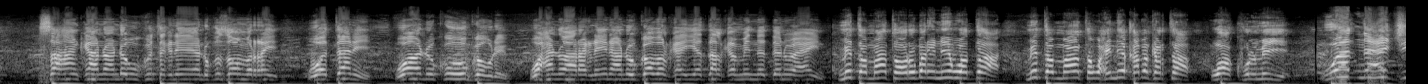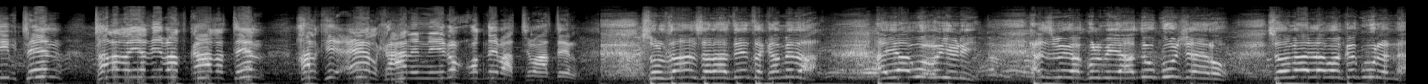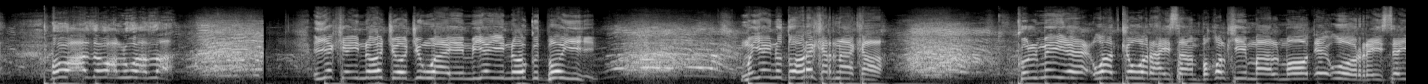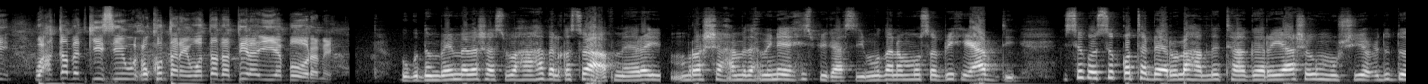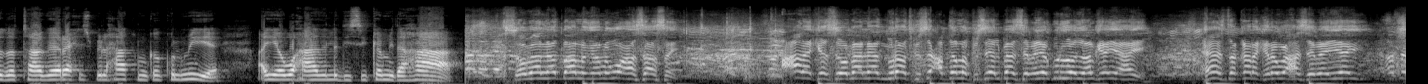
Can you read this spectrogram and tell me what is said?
sahankaannu annagu ku tagnay eanu ku soo marray waddani waannu ku hugownay waxaannu aragnay inaannu gobolka iyo dalka midna danu ahayn. Midda maanta horumar inii waddaa midda maanta wax inii qaban kartaa. Waa kulmiye. Waadna cajiibteen taladayadii baad qaadateen halkii ceelka aan iniiga qodnay baad timaadeen suldaan salaadiinta ka mid a ayaa wuxuu yidhi xisbiga kulmiye hadduu kuu sheelo somalilan waan ka guuranna ma waxaase wax lagu hadlaa iyo ka inoo joojin waayey miyay inoo gudboon yihiin mayaynu dooran karnaa kaa kulmiye waad ka war haysaan boqolkii maalmood ee u horraysay waxqabadkiisii wuxuu ku daray waddada dila iyo boorame ugu dambeyn madashaas waxaa hadalka soo afmeeray murashaxa madaxweyne ee xisbigaasi mudane muuse biixi cabdi isagoo si qoto dheer ula hadlay taageerayaasha u muujiyay cududooda taageera xisbil xaakimka kulmiye ayaa waxaa hadaladiisii ka mid ahaa somaliland baalanka lagu aasaasay. Calanka somaliland muraad kuse cabdalla kuseel baa sameeyey gurigoodu halkan yahay. Heesta qarankana waxaa sameeyey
